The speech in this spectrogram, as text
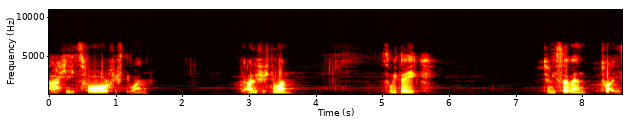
Uh, he hits for 51. Yeah, only 51. So we take 27 twice.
